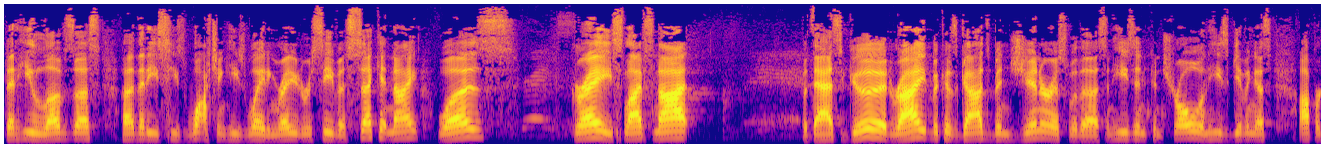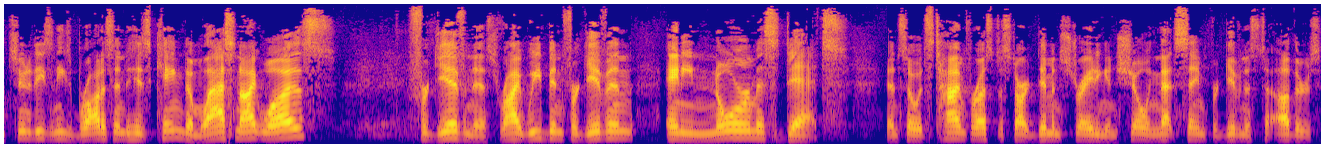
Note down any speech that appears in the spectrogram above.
That he loves us, uh, that he's, he's watching, he's waiting, ready to receive us. Second night was grace. Life's not, but that's good, right? Because God's been generous with us and He's in control and He's giving us opportunities and He's brought us into His kingdom. Last night was forgiveness, right? We've been forgiven an enormous debt. And so it's time for us to start demonstrating and showing that same forgiveness to others,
